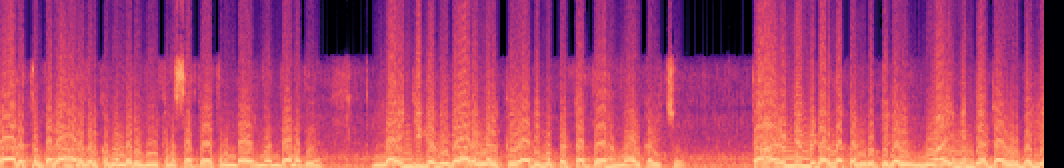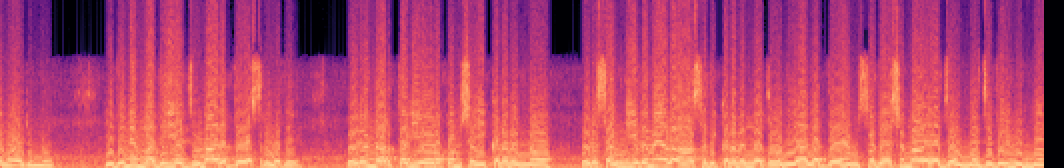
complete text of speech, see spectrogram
കാലത്തും പല ആളുകൾക്കും ഉള്ളൊരു വീക്ക്നെസ് അദ്ദേഹത്തിന് ഉണ്ടായിരുന്നു എന്താണത്? ലൈംഗിക വികാരങ്ങൾക്ക് അടിമപ്പെട്ട് അദ്ദേഹം നാൾ കഴിച്ചു. താരുണ്യം വിടർന്ന പെൺകുട്ടികൾ നുഐമിന്റെ ദൗർബല്യമായിരുന്നു. ഇതിന് മതിയ അദ്ദേഹം ഒരു നർത്തകിയോടൊപ്പം ശയിക്കണമെന്നോ ഒരു സംഗീതമേള ആസ്വദിക്കണമെന്നോ തോന്നിയാൽ അദ്ദേഹം സ്വദേശമായ നജദിൽ നിന്ന്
